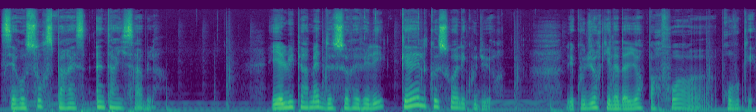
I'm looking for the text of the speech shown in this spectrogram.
Ses ressources paraissent intarissables et elles lui permettent de se révéler quels que soient les coups durs. Les coups durs qu'il a d'ailleurs parfois euh, provoqués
